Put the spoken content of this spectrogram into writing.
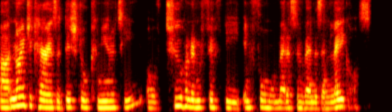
Uh, Naija is a digital community of 250 informal medicine vendors in Lagos,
